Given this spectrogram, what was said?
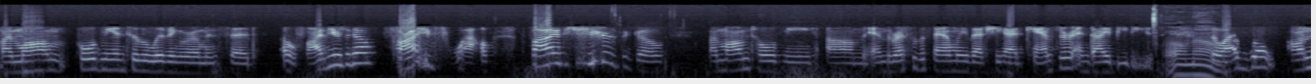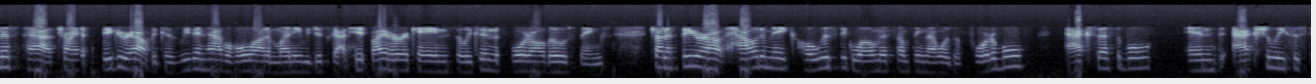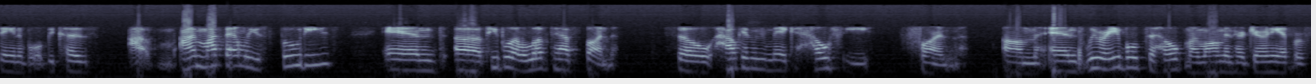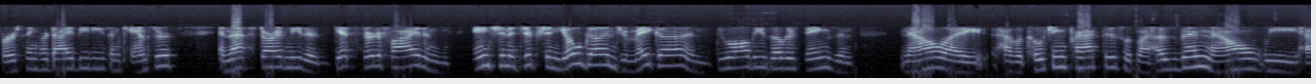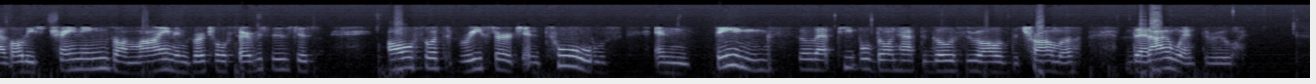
my mom pulled me into the living room and said, Oh, five years ago? Five? Wow. Five years ago, my mom told me um, and the rest of the family that she had cancer and diabetes. Oh, no. So I went on this path trying to figure out because we didn't have a whole lot of money. We just got hit by hurricanes, so we couldn't afford all those things trying to figure out how to make holistic wellness something that was affordable, accessible, and actually sustainable. Because I, I'm my family is foodies and uh, people that love to have fun. So how can we make healthy fun? Um, and we were able to help my mom in her journey of reversing her diabetes and cancer, and that started me to get certified in ancient Egyptian yoga in Jamaica and do all these other things and now I have a coaching practice with my husband. Now we have all these trainings online and virtual services, just all sorts of research and tools and things so that people don't have to go through all of the trauma that I went through.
